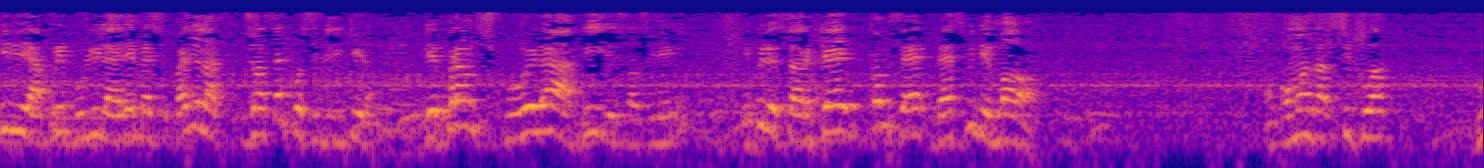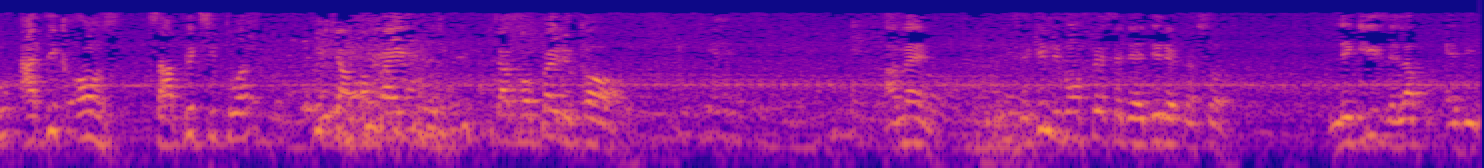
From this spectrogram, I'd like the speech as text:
qu'il lui a pris pour lui, là, il est sur- Parce que J'ai cette possibilité là, de prendre pour eux là habit de sorcellerie, et puis le cercueil, comme c'est l'esprit de mort. On commence à- sur toi, vous, article 11, ça applique sur toi, puis tu accompagnes, le corps. Amen. Ce qu'ils nous vont faire, c'est d'aider les personnes. L'église est là pour aider.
